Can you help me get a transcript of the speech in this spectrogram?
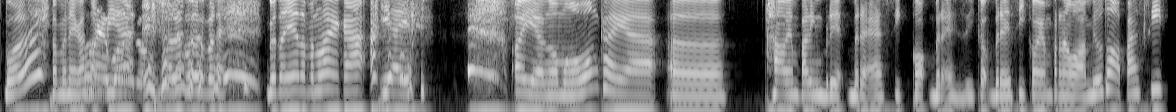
Boleh? Temennya Kak Boleh, Sakti ya. boleh dong. boleh boleh boleh. gue tanya temen lo ya kak. Iya iya. Oh iya ngomong-ngomong kayak eh, hal yang paling ber- beresiko beresiko beresiko yang pernah lo ambil tuh apa sih?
